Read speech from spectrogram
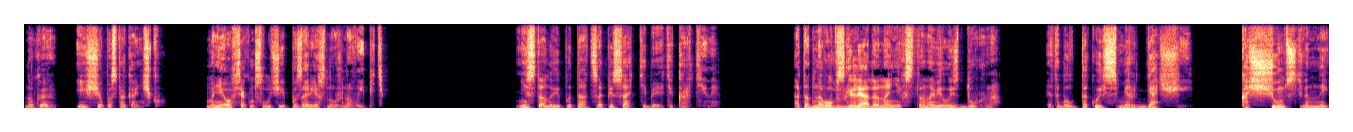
Ну-ка, еще по стаканчику. Мне, во всяком случае, позарез нужно выпить. Не стану и пытаться описать тебе эти картины. От одного взгляда на них становилось дурно. Это был такой смердящий, кощунственный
